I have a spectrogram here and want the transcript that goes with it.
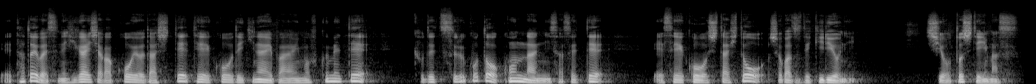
例えばですね、被害者が声を出して抵抗できない場合も含めて、拒絶することを困難にさせて、成功した人を処罰できるようにしようとしています。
